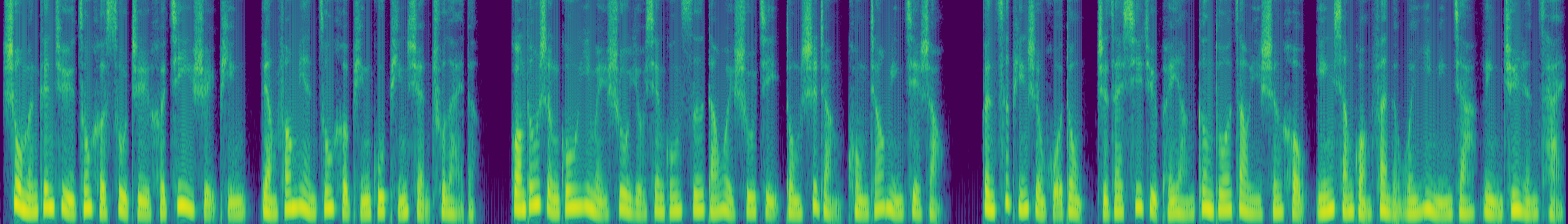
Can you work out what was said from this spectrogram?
是我们根据综合素质和技艺水平两方面综合评估评选出来的。广东省工艺美术有限公司党委书记、董事长孔昭明介绍。本次评审活动旨在吸聚培养更多造诣深厚、影响广泛的文艺名家、领军人才，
